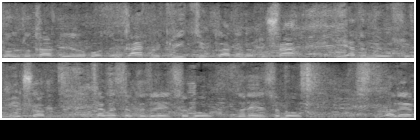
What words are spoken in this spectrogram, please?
до, до кожної роботи. У кожній квітці вкладена душа. І я думаю собі, що ця виставка залежить собою, залежить собою, але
